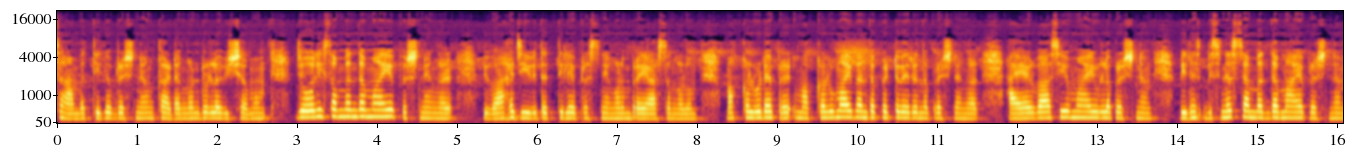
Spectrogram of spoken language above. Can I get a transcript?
സാമ്പത്തിക പ്രശ്നം കടം കൊണ്ടുള്ള വിഷമം ജോലി സംബന്ധമായ പ്രശ്നങ്ങൾ വിവാഹ ജീവിതത്തിലെ പ്രശ്നങ്ങളും പ്രയാസങ്ങളും മക്കളുടെ മക്കളുമായി ബന്ധപ്പെട്ട് വരുന്ന പ്രശ്നങ്ങൾ അയൽവാസിയുമായുള്ള പ്രശ്നം ബിസിനസ് സംബന്ധമായ പ്രശ്നം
